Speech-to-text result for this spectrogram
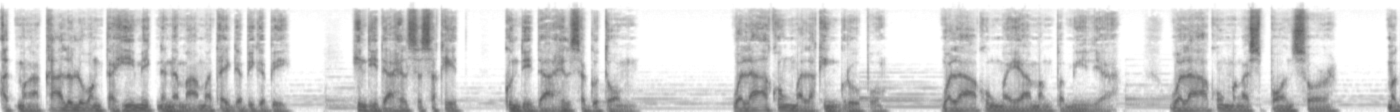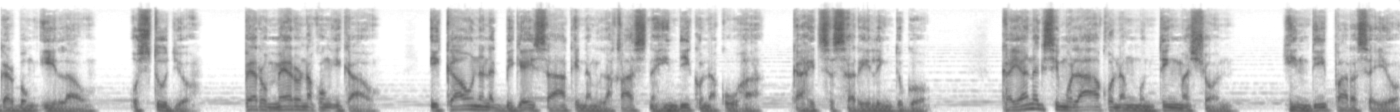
at mga kaluluwang tahimik na namamatay gabi-gabi. Hindi dahil sa sakit, kundi dahil sa gutom. Wala akong malaking grupo. Wala akong mayamang pamilya. Wala akong mga sponsor, magarbong ilaw o studio. Pero meron akong ikaw. Ikaw na nagbigay sa akin ng lakas na hindi ko nakuha kahit sa sariling dugo. Kaya nagsimula ako ng munting masyon, hindi para sa iyo,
